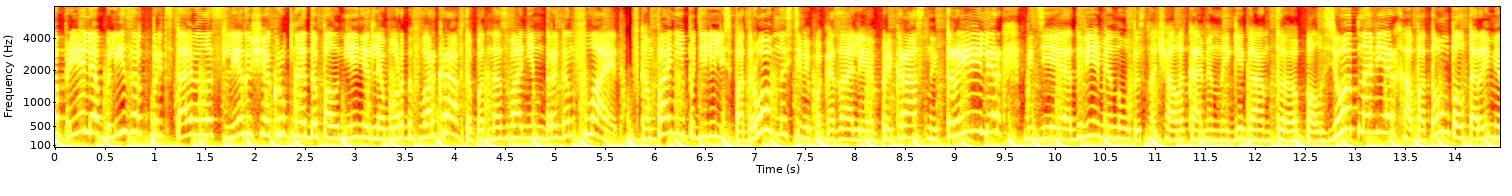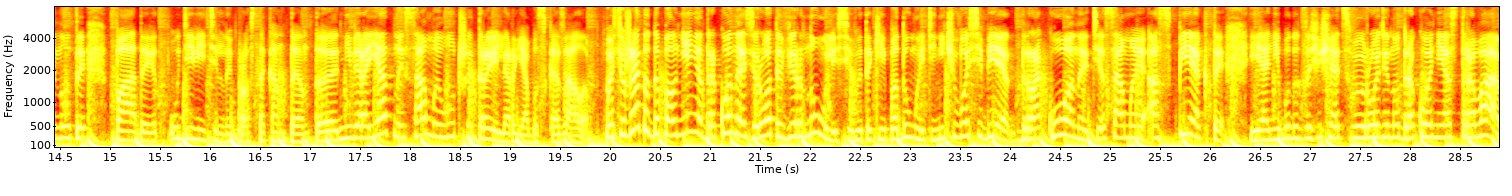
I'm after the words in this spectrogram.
апреля Blizzard представила следующее крупное дополнение для World of Warcraft под названием Dragonflight. В компании поделились подробностями, показали прекрасный трейлер, где две минуты сначала каменный гигант ползет наверх, а потом полторы минуты падает. Удивительный просто контент. Невероятный, самый лучший трейлер, я бы сказала. По сюжету дополнения драконы Азерота вернулись, и вы такие подумаете, ничего себе, драконы, те самые аспекты, и они будут защищать свою родину драконьи острова.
